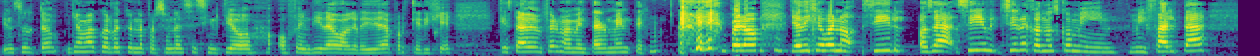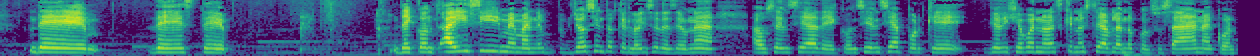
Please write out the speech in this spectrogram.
insulto. Yo me acuerdo que una persona se sintió ofendida o agredida porque dije que estaba enferma mentalmente. pero yo dije, bueno, sí, o sea, sí, sí reconozco mi, mi falta de, de este, de ahí sí me yo siento que lo hice desde una ausencia de conciencia porque yo dije bueno es que no estoy hablando con Susana con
